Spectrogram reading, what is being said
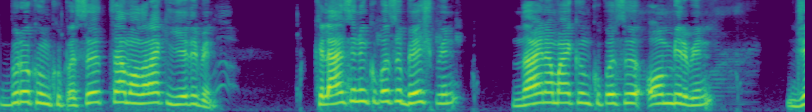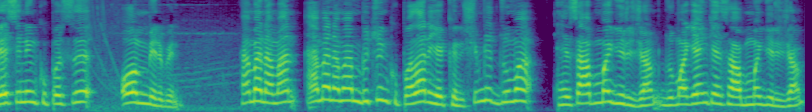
Brock'un kupası tam olarak 7000. Clancy'nin kupası 5000. Dynamite'ın kupası 11000. Jesse'nin kupası 11000. Hemen hemen hemen hemen bütün kupalar yakın. Şimdi Duma hesabıma gireceğim. Duma Gang hesabıma gireceğim.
